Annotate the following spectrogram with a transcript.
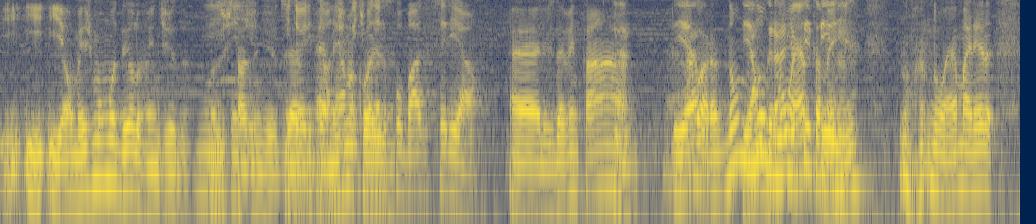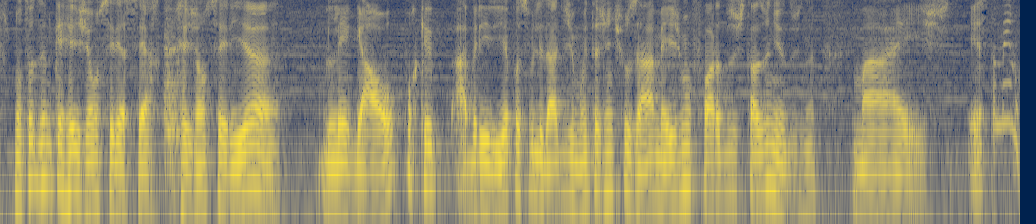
e, e, é o mesmo modelo vendido nos Entendi. Estados Unidos. Então é, eles é a mesma coisa. por base serial. É, eles devem estar. Tá... É. E Agora, não, e é, um não, grande não é também. Né? Não, não é maneira. Não estou dizendo que a região seria certa. A região seria legal, porque abriria a possibilidade de muita gente usar mesmo fora dos Estados Unidos, né? Mas esse também não,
